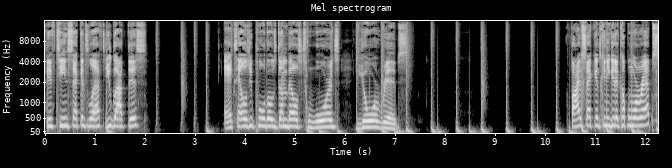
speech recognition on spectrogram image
15 seconds left. You got this. Exhale as you pull those dumbbells towards your ribs. Five seconds. Can you get a couple more reps?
